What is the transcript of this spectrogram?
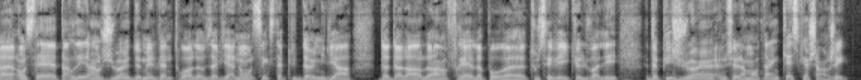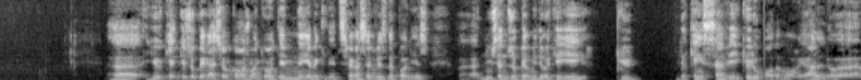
Euh, on s'était parlé en juin 2023. Là, vous aviez annoncé que c'était plus d'un milliard de dollars là, en frais là, pour euh, tous ces véhicules volés. Depuis juin, M. Lamontagne, qu'est-ce qui a changé? Euh, il y a eu quelques opérations conjointes qui ont été menées avec les différents services de police. Euh, nous, ça nous a permis de recueillir plus de 1500 véhicules au port de Montréal là, euh,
